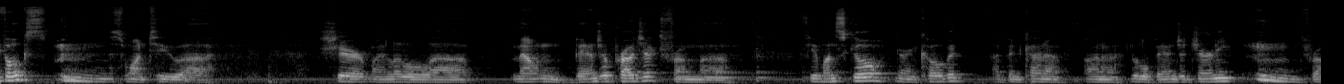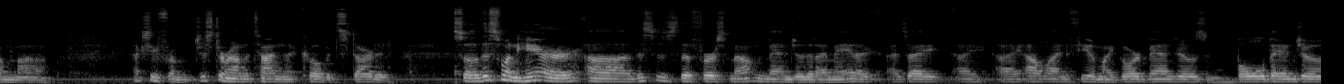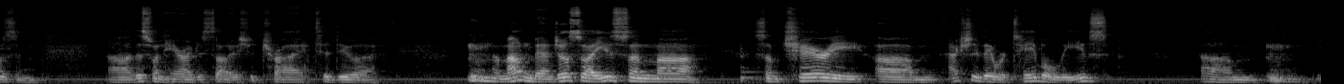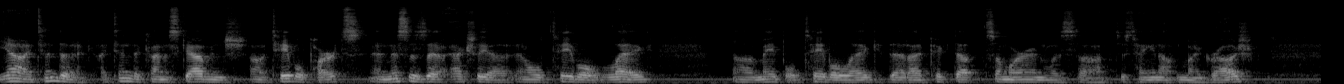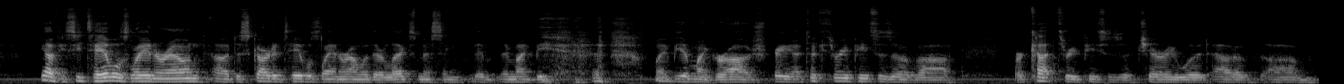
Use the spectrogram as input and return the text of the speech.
folks, just want to uh, share my little uh, mountain banjo project from uh, a few months ago during COVID. I've been kind of on a little banjo journey from uh, actually from just around the time that COVID started. So this one here, uh, this is the first mountain banjo that I made. I, as I, I, I, outlined a few of my gourd banjos and bowl banjos, and uh, this one here, I just thought I should try to do a, a mountain banjo. So I used some uh, some cherry. Um, actually, they were table leaves. Um, yeah, I tend to I tend to kind of scavenge uh, table parts, and this is a, actually a, an old table leg uh, maple table leg that I picked up somewhere and was uh, just hanging out in my garage. Yeah, if you see tables laying around, uh, discarded tables laying around with their legs missing, they, they might be might be in my garage. I took three pieces of, uh, or cut three pieces of cherry wood out of um,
